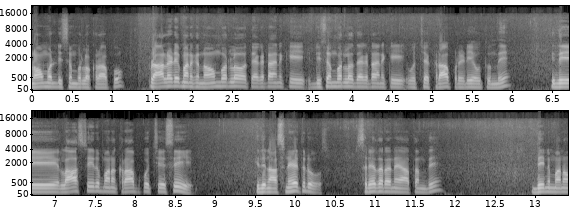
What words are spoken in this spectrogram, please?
నవంబర్ డిసెంబర్లో క్రాపు. ఇప్పుడు ఆల్రెడీ మనకి నవంబర్లో తెగటానికి డిసెంబర్లో తెగటానికి వచ్చే క్రాప్ రెడీ అవుతుంది. ఇది లాస్ట్ ఇయర్ మన క్రాప్కి వచ్చేసి ఇది నా స్నేహితుడు శ్రీధర్ అనే అతనిది. దీన్ని మనం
